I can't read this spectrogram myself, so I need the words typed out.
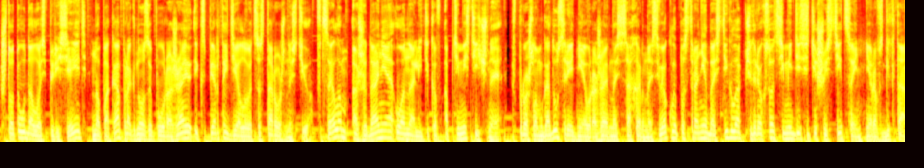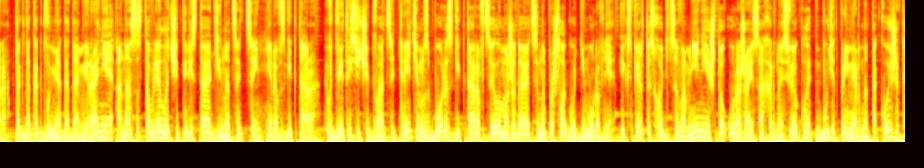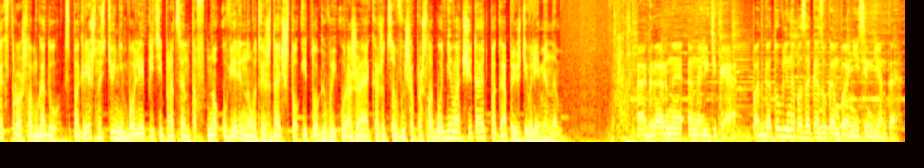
Что-то удалось пересеять, но пока прогнозы по урожаю эксперты делают с осторожностью. В целом, ожидания у аналитиков оптимистичные. В прошлом году средняя урожайность сахарной свеклы по стране достигла 476 центнеров с гектара, тогда как двумя годами ранее она составляла 411 центнеров с гектара. В 2023-м сборы с гектара в целом ожидаются на прошлогоднем уровне. Эксперты сходятся во мнении, что урожай сахарной свеклы будет примерно такой же, как в прошлом году, с погрешностью не более 5%. Но уверенно утверждать, что итоговый урожай окажется выше прошлогоднего, считают пока преждевременным. Аграрная аналитика подготовлена по заказу компании «Сингента».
